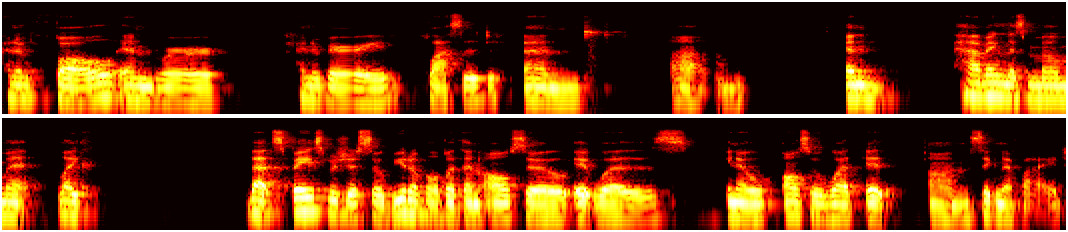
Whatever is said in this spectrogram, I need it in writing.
kind of fall and were kind of very flaccid and um, and having this moment like that space was just so beautiful but then also it was you know also what it um, signified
